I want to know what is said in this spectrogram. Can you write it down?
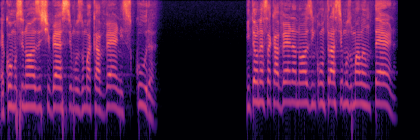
É como se nós estivéssemos numa caverna escura. Então, nessa caverna, nós encontrássemos uma lanterna.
